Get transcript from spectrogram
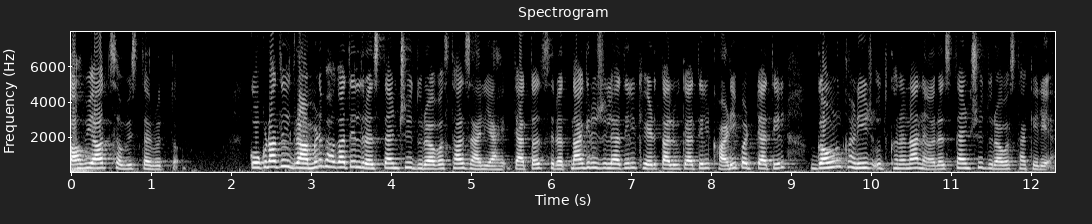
पाहुयात सविस्तर वृत्त. कोकणातील ग्रामीण भागातील रस्त्यांची दुरावस्था झाली आहे. त्यातच रत्नागिरी जिल्ह्यातील खेड तालुक्यातील खाडीपट्ट्यातील गौण खनिज उत्खननानं रस्त्यांची दुरावस्था केली आहे.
